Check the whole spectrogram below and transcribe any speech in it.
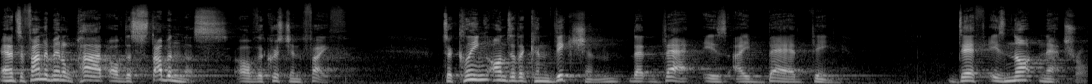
And it's a fundamental part of the stubbornness of the Christian faith to cling onto the conviction that that is a bad thing. Death is not natural.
